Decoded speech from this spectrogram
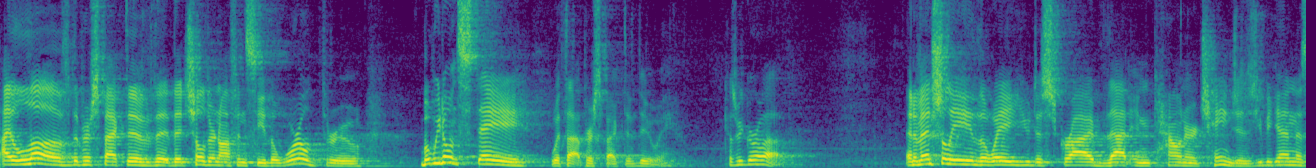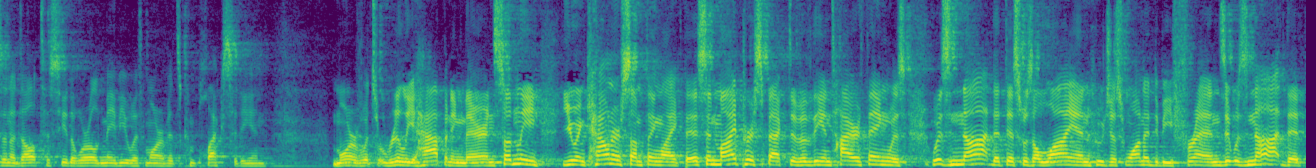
I love the perspective that, that children often see the world through. But we don't stay with that perspective, do we? Because we grow up. And eventually, the way you describe that encounter changes. You begin as an adult to see the world maybe with more of its complexity and more of what's really happening there. And suddenly you encounter something like this. And my perspective of the entire thing was, was not that this was a lion who just wanted to be friends. It was not that,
